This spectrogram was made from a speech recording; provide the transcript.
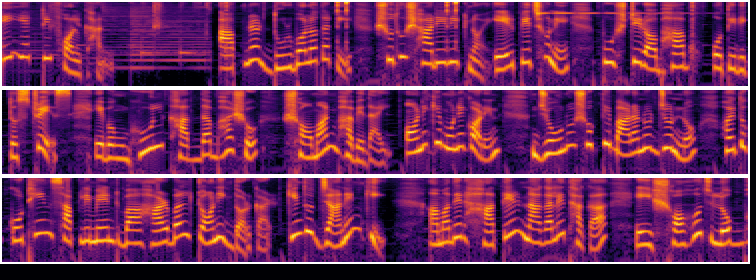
এই একটি ফল খান। আপনার দুর্বলতাটি শুধু শারীরিক নয়, এর পেছনে পুষ্টির অভাব, অতিরিক্ত স্ট্রেস এবং ভুল খাদ্যাভ্যাসও সমানভাবে দায়ী। অনেকে মনে করেন যৌন শক্তি বাড়ানোর জন্য হয়তো কঠিন সাপ্লিমেন্ট বা হার্বাল টনিক দরকার। কিন্তু জানেন কি? আমাদের হাতের নাগালে থাকা এই সহজলভ্য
